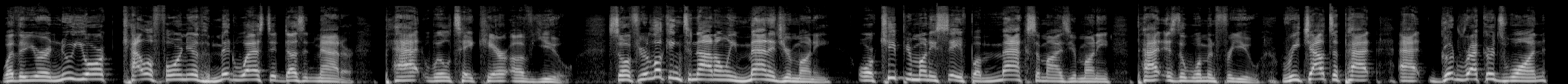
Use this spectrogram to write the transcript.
Whether you're in New York, California, the Midwest, it doesn't matter. Pat will take care of you. So if you're looking to not only manage your money, or keep your money safe but maximize your money, Pat is the woman for you. Reach out to Pat at Good Records One.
